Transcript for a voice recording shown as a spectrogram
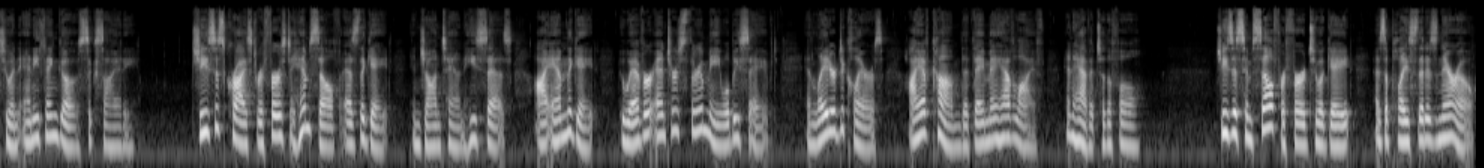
to an anything goes society. Jesus Christ refers to himself as the gate in John 10. He says, I am the gate. Whoever enters through me will be saved. And later declares, I have come that they may have life and have it to the full. Jesus himself referred to a gate as a place that is narrow.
